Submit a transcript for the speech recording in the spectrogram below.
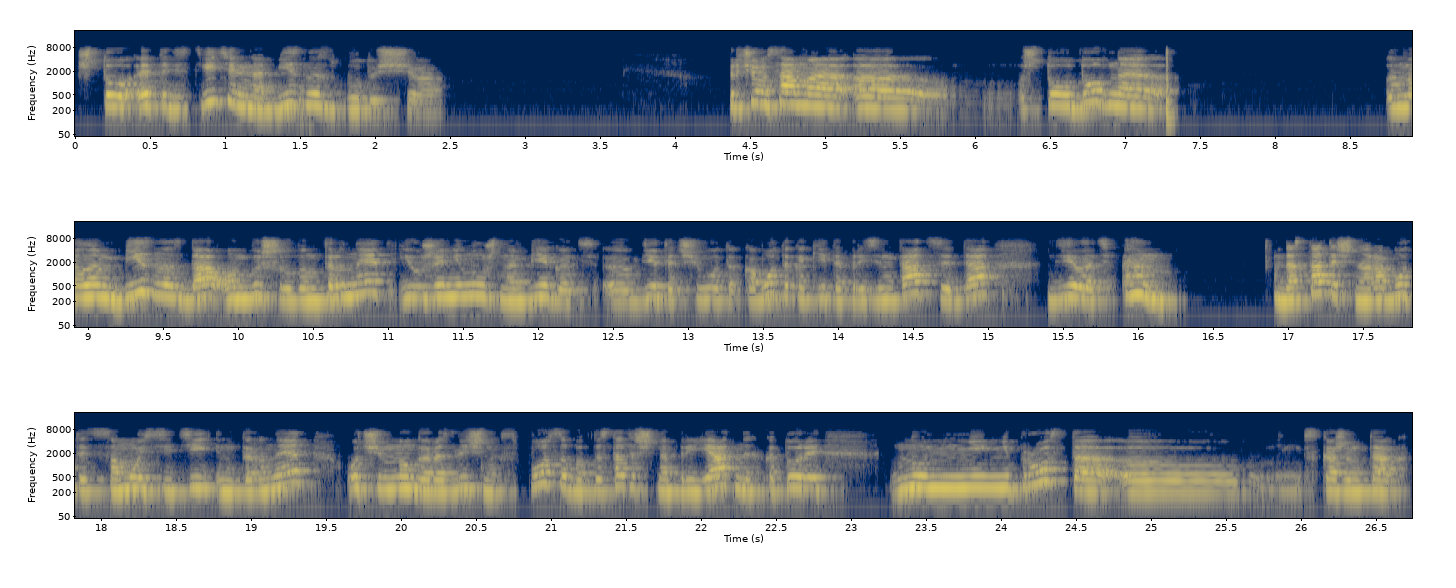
что это действительно бизнес будущего. Причем самое, э, что удобно, MLM бизнес, да, он вышел в интернет, и уже не нужно бегать э, где-то чего-то, кого-то, какие-то презентации, да, делать Достаточно работать в самой сети интернет, очень много различных способов, достаточно приятных, которые ну, не, не просто, э, скажем так,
